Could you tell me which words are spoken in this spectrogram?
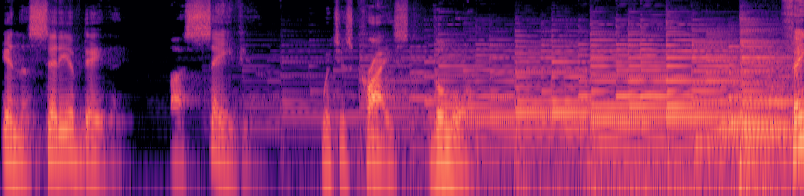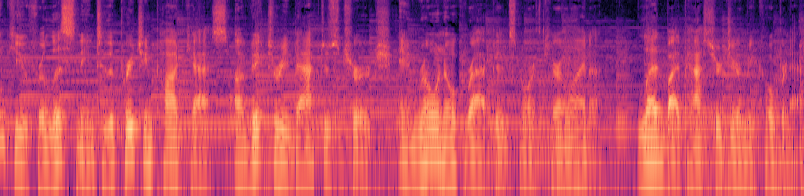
in the city of David a Savior, which is Christ the Lord. Thank you for listening to the preaching podcast of Victory Baptist Church in Roanoke Rapids, North Carolina, led by Pastor Jeremy Coburnack.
